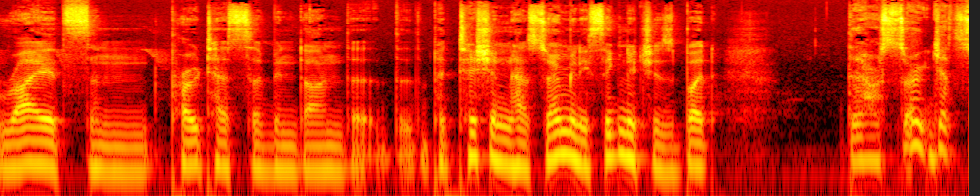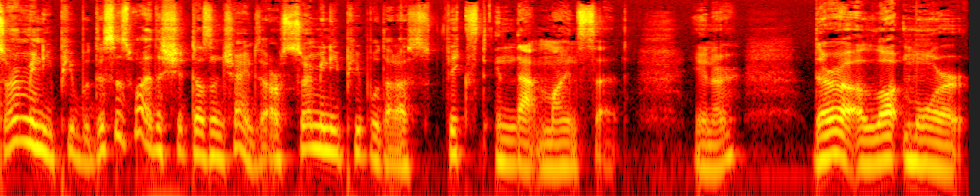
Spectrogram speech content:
riots and protests have been done. The, the, the petition has so many signatures, but there are so yet so many people. This is why the shit doesn't change. There are so many people that are fixed in that mindset. You know, there are a lot more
